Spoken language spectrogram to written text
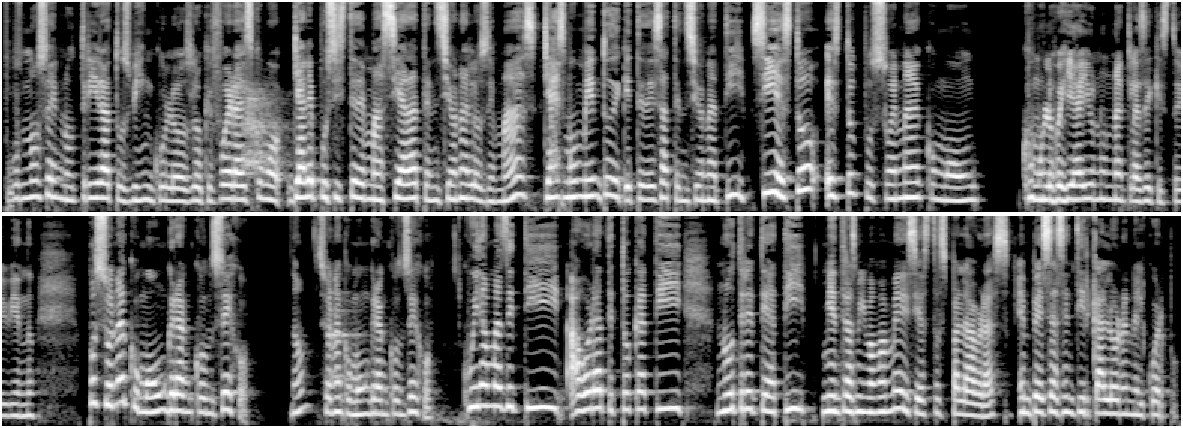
pues no sé, nutrir a tus vínculos, lo que fuera, es como ya le pusiste demasiada atención a los demás, ya es momento de que te des atención a ti. Sí, esto esto pues suena como un como lo veía yo en una clase que estoy viendo, pues suena como un gran consejo, ¿no? Suena como un gran consejo cuida más de ti, ahora te toca a ti, nútrete a ti. Mientras mi mamá me decía estas palabras, empecé a sentir calor en el cuerpo.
